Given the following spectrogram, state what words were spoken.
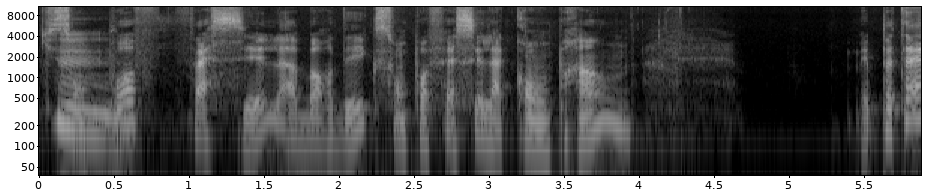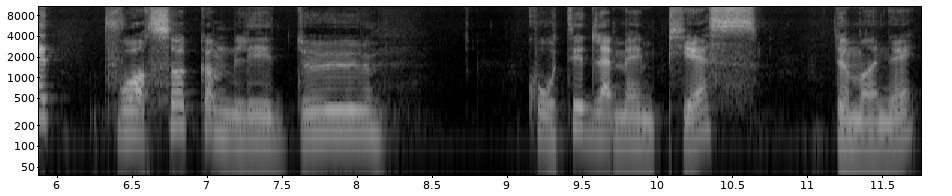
qui ne sont hmm. pas faciles à aborder, qui ne sont pas faciles à comprendre. Mais peut-être voir ça comme les deux côtés de la même pièce de monnaie.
